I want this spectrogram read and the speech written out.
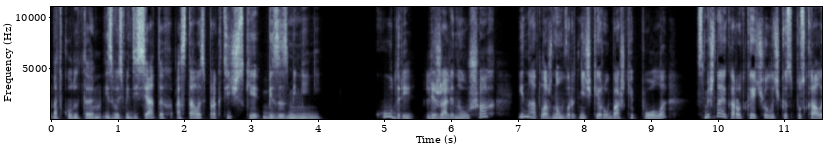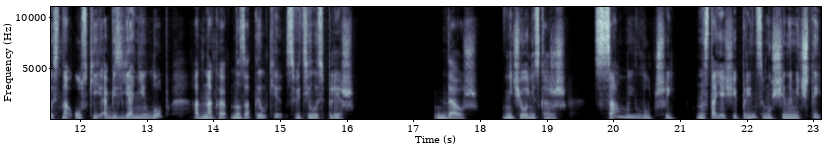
откуда-то из 80-х, осталась практически без изменений. Кудри лежали на ушах и на отложном воротничке рубашки пола, смешная короткая челочка спускалась на узкий обезьяний лоб, однако на затылке светилась плешь. Да уж, ничего не скажешь. Самый лучший. Настоящий принц и мужчина мечты,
